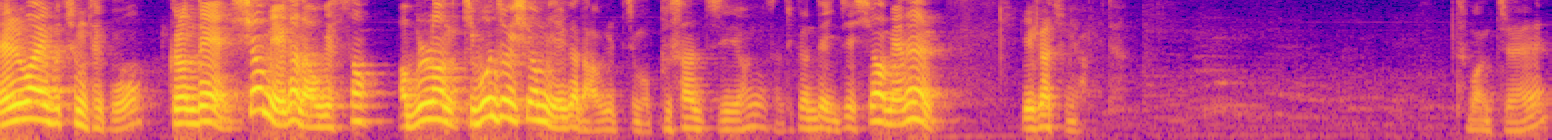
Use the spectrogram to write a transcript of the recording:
Ly 붙이면 되고 그런데 시험에 얘가 나오겠어? 아, 물론 기본적인 시험에 얘가 나오겠지. 뭐 부사지, 형용사지. 그런데 이제 시험에는 얘가 중요합니다. 두 번째,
